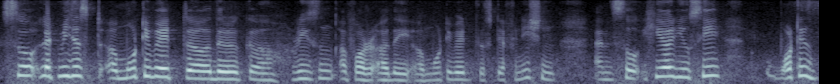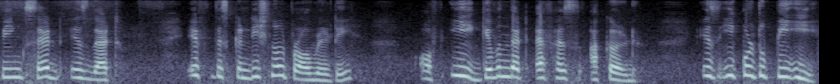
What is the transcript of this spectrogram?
So, let me just uh, motivate uh, the reason for the motivate this definition. And so, here you see what is being said is that if this conditional probability of E given that f has occurred is equal to P e,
